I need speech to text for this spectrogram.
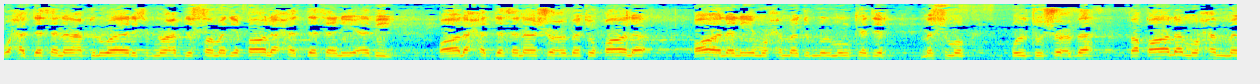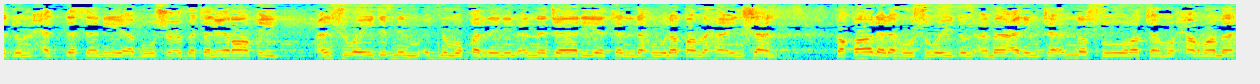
وحدثنا عبد الوارث بن عبد الصمد قال حدثني أبي. قال حدثنا شعبة. قال قال لي محمد بن المنكدر ما اسمك؟ قلت شعبة. فقال محمد حدثني أبو شعبة العراقي عن سويد بن ابن مقرن أن جارية له لطمها إنسان فقال له سويد أما علمت أن الصورة محرمة؟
